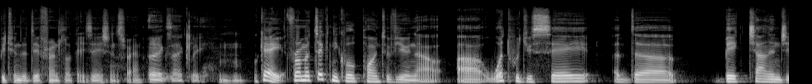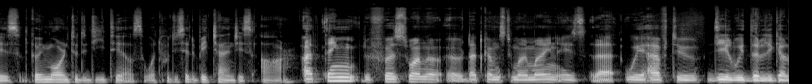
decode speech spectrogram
between the different localizations, right? Exactly. Mm-hmm. Okay, from a technical point of view now, uh, what would you say the big challenges, going more into the details, what would you say the big challenges are? I think the first one uh, that comes to my mind is that we have to deal with the legal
